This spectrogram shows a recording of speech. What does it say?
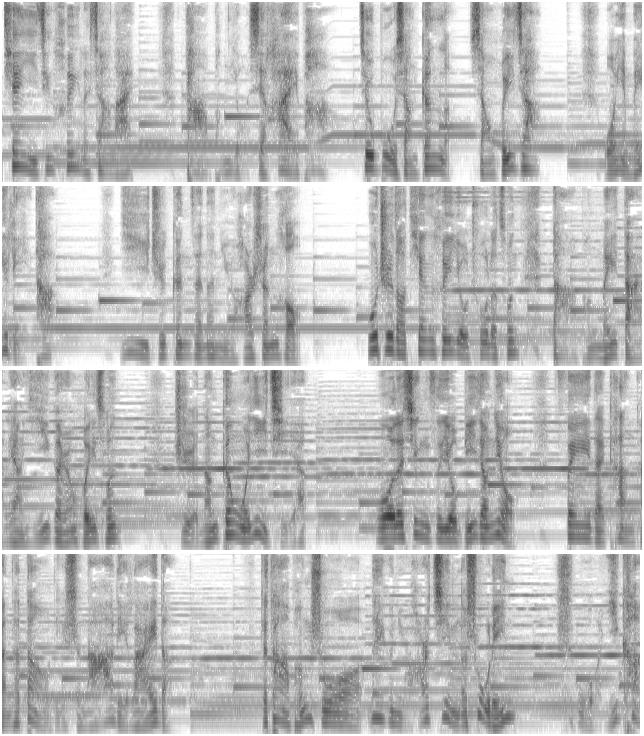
天已经黑了下来。大鹏有些害怕，就不想跟了，想回家。我也没理他，一直跟在那女孩身后。我知道天黑又出了村，大鹏没胆量一个人回村。只能跟我一起，我的性子又比较拗，非得看看他到底是哪里来的。这大鹏说那个女孩进了树林，我一看，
